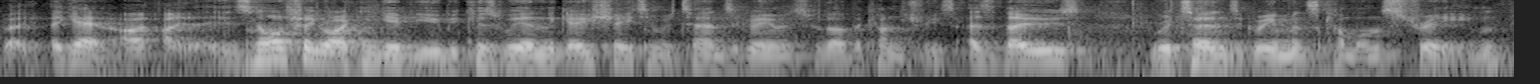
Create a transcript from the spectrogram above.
but again, I, I, it's not a figure I can give you because we are negotiating returns agreements with other countries. As those returns agreements come on stream,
